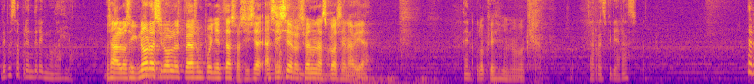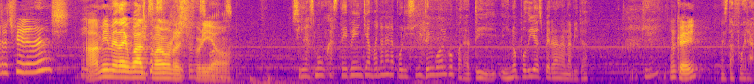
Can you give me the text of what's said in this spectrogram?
Debes aprender a ignorarlo. O sea, los ignoras y luego les pegas un puñetazo. Así se, así se resuelven las cosas en la vida. Ten, Lo que no lo que. te resfriarás. ¿Te resfriarás? A mí me da igual tomar un resfrío. Si las monjas te ven, llamarán a la policía. Tengo algo para ti y no podía esperar a Navidad. ¿Qué? Ok. Está fuera.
